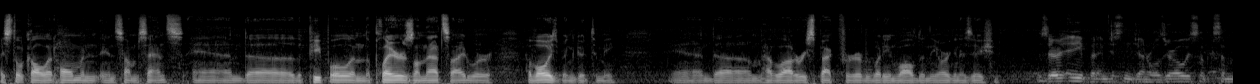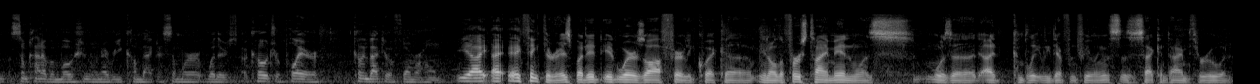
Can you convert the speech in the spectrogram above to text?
I still call it home in, in some sense, and uh, the people and the players on that side were have always been good to me, and um, have a lot of respect for everybody involved in the organization. Is there any, but I'm just in general, is there always some, some, some kind of emotion whenever you come back to somewhere, whether it's a coach or player, coming back to a former home? Yeah, I, I think there is, but it, it wears off fairly quick. Uh, you know, the first time in was was a, a, completely different feeling. This is the second time through, and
